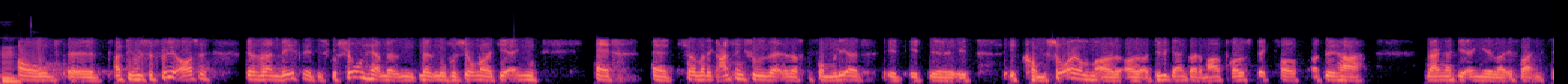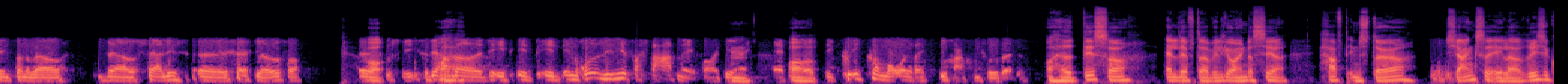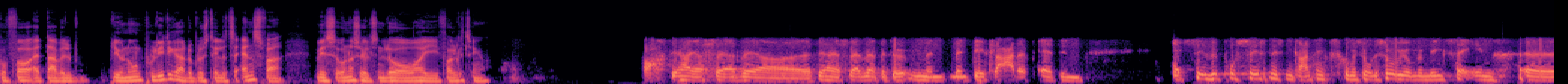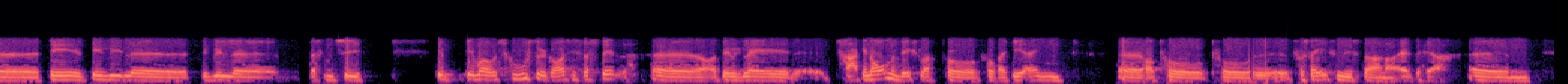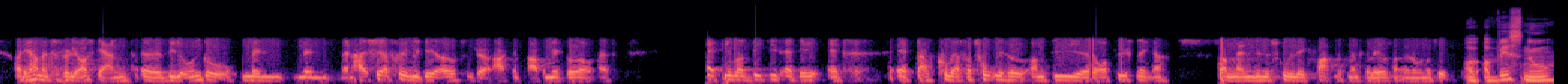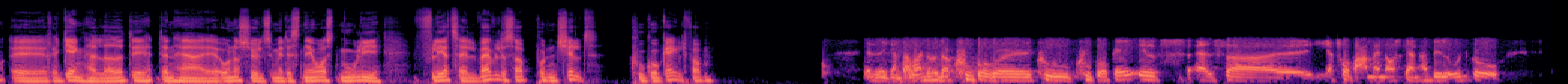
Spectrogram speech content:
mm. og, øh, og det vil selvfølgelig også, det har været en væsentlig diskussion her mellem, mellem oppositionen og regeringen, at, at så var det grænsningsudvalget, der skulle formulere et, et, et, et, et, et kommissorium, og, og, og de vil gerne gøre det meget bredspektret, og det har hverken regeringen eller efterretningstjenesterne været, været særlig øh, glade for øh, og, skulle ske. Så det har og, været et, et, et, et, en rød linje fra starten af for regeringen, mm, at, og, at det kunne ikke komme over i, i grænsningsudvalget. Og havde det så, alt efter hvilke øjne der ser, haft en større chance eller risiko for, at der vil blive nogle politikere, der blev stillet til ansvar, hvis undersøgelsen lå over i Folketinget? Oh, det har jeg svært ved at, det har jeg svært ved at bedømme, men, men det er klart, at, at, en, at selve processen i sin grænsningskommission, det så vi jo med Mink-sagen, øh, det, det ville, øh, det ville øh, hvad skal man sige, det, det var jo et skuestykke også i sig selv, øh, og det lagde, øh, trak enorme veksler på, på regeringen øh, og på, på, øh, på statsministeren og alt det her. Øh, og det har man selvfølgelig også gerne øh, ville undgå, men, men man har især privilegeret, synes jeg, argumentet om, at, at det var vigtigt, at, det, at, at der kunne være fortrolighed om de øh, oplysninger, som man ville skulle lægge frem, hvis man skal lave sådan en undersøgelse. Og, og hvis nu øh, regeringen havde lavet det, den her øh, undersøgelse med det snævrest mulige flertal, hvad ville det så potentielt kunne gå galt for dem? jeg ved ikke, om der var noget, der kunne gå, øh, kunne, kunne gå galt. Altså, øh, jeg tror bare, man også gerne har ville undgå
